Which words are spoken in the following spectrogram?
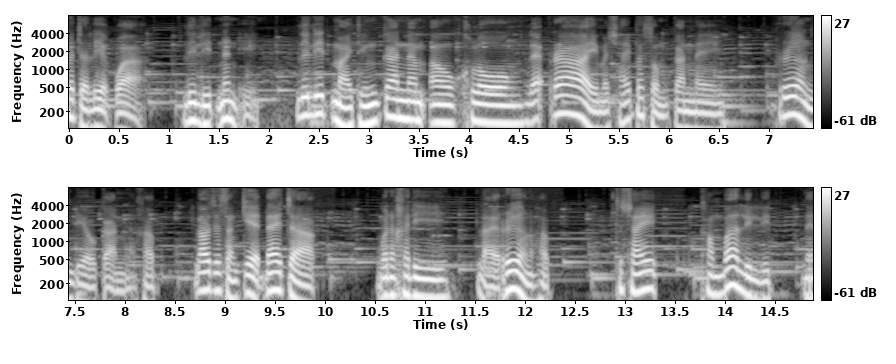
ก็จะเรียกว่าลิลิตนั่นเอง ลิลิตหมายถึงการนำเอาโครงและร่ายมาใช้ผสมกันในเรื่องเดียวกันนะครับ เราจะสังเกตได้จากวรรณคดีหลายเรื่องนะครับ จะใช้คำว่าลิลิตใน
